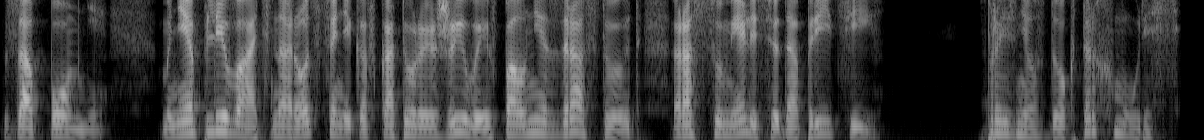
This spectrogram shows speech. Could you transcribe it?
«Запомни, мне плевать на родственников, которые живы и вполне здравствуют, раз сумели сюда прийти», – произнес доктор, хмурясь.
